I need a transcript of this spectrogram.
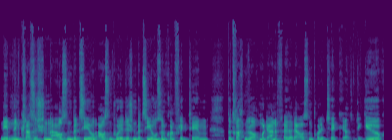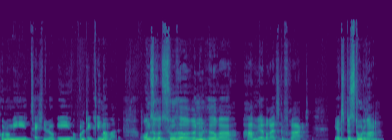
Neben den klassischen Außenbeziehung, außenpolitischen Beziehungs- und Konfliktthemen betrachten wir auch moderne Felder der Außenpolitik, also die Geoökonomie, Technologie und den Klimawandel. Unsere Zuhörerinnen und Hörer haben wir bereits gefragt. Jetzt bist du dran.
